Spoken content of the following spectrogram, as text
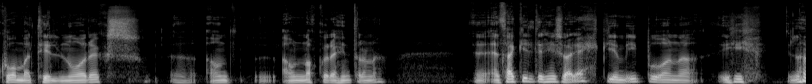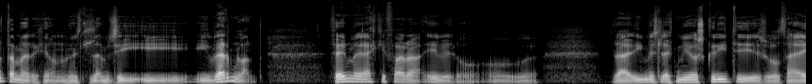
koma til Noregs eh, án, án nokkura hindrana eh, en það gildir hins vegar ekki um íbúana í, hjá í, í, í Vermland. Þeir með ekki fara yfir og, og það er ímislegt mjög skrítið í þessu og það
